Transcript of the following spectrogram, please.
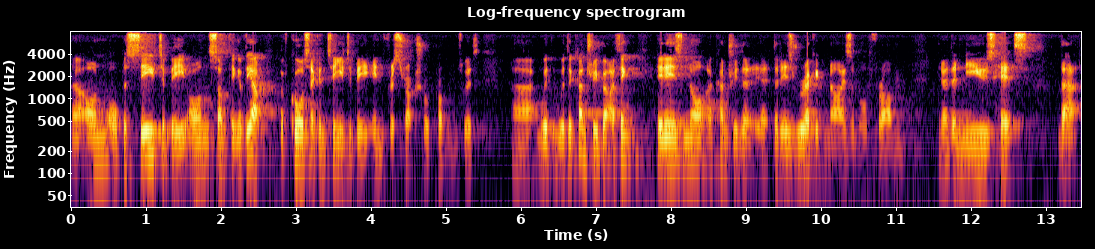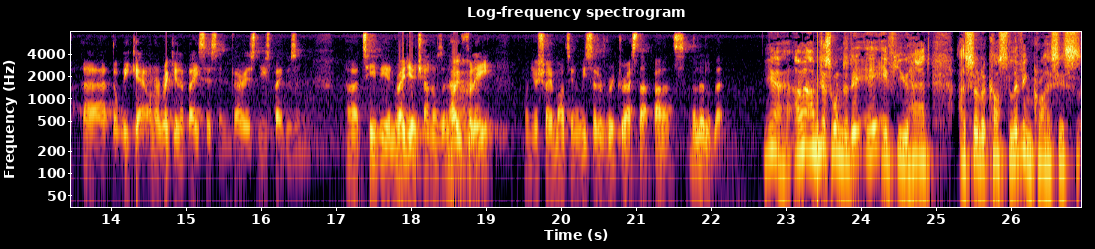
uh, on or perceived to be on something of the up. Of course, there continue to be infrastructural problems with. Uh, with with the country, but I think it is not a country that that is recognisable from you know the news hits that uh, that we get on a regular basis in various newspapers and uh, TV and radio channels, and hopefully on your show, Martin, we sort of redress that balance a little bit. Yeah, I'm just wondering if you had a sort of cost of living crisis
